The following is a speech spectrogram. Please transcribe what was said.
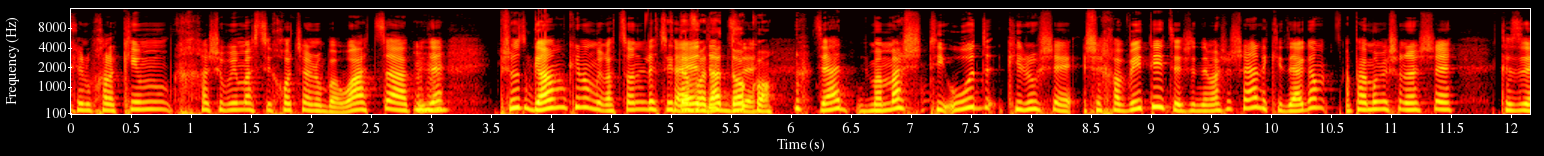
כאילו חלקים חשובים מהשיחות שלנו בוואטסאפ, וזה, מהמם. פשוט גם כאילו מרצון לתעד את זה. עשית עבודת דוקו. זה היה ממש תיעוד, כאילו, ש, שחוויתי את זה, שזה משהו שהיה לי, כי זה היה גם הפעם הראשונה שכזה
